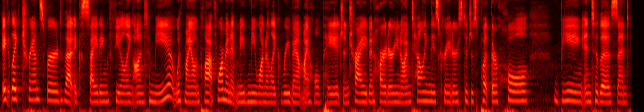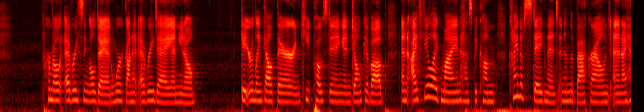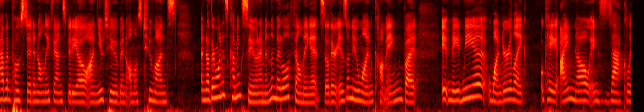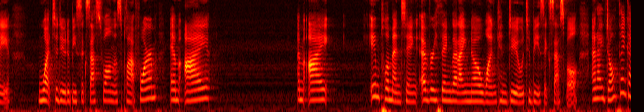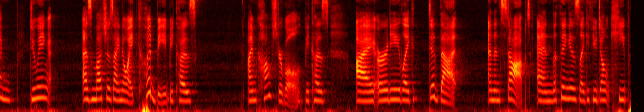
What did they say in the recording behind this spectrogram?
it like transferred that exciting feeling onto me with my own platform and it made me want to like revamp my whole page and try even harder. You know, I'm telling these creators to just put their whole being into this and promote every single day and work on it every day and you know, get your link out there and keep posting and don't give up. And I feel like mine has become kind of stagnant and in the background. And I haven't posted an OnlyFans video on YouTube in almost two months. Another one is coming soon. I'm in the middle of filming it, so there is a new one coming, but it made me wonder like, okay, I know exactly what to do to be successful on this platform. Am I am I implementing everything that I know one can do to be successful? And I don't think I'm doing as much as I know I could be because I'm comfortable because I already like did that and then stopped. And the thing is like if you don't keep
